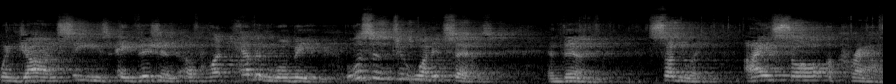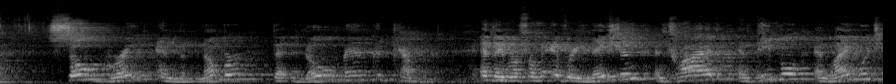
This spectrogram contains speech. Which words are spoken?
when John sees a vision of what heaven will be, listen to what it says. And then, suddenly, I saw a crowd so great in the number that no man could count it. And they were from every nation and tribe and people and language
